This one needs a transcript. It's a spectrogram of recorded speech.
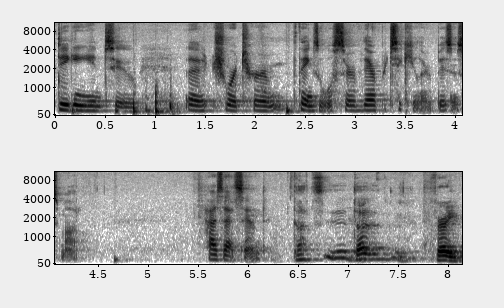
digging into the short-term things that will serve their particular business model. How's that sound? That's that, very.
